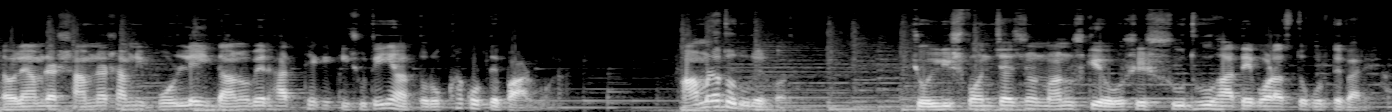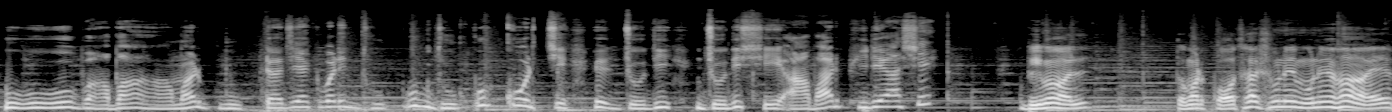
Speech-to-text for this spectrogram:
তাহলে আমরা সামনাসামনি পড়লেই দানবের হাত থেকে কিছুতেই আত্মরক্ষা করতে পারব না। আমরা তো দূরের কথা। চল্লিশ পঞ্চাশ জন মানুষকেও সে শুধু হাতে পরাস্ত করতে পারে। ও বাবা আমার বুকটা যে একবারে ধুকপুক ধুকপুক করছে। যদি যদি সে আবার ফিরে আসে? বিমল তোমার কথা শুনে মনে হয়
